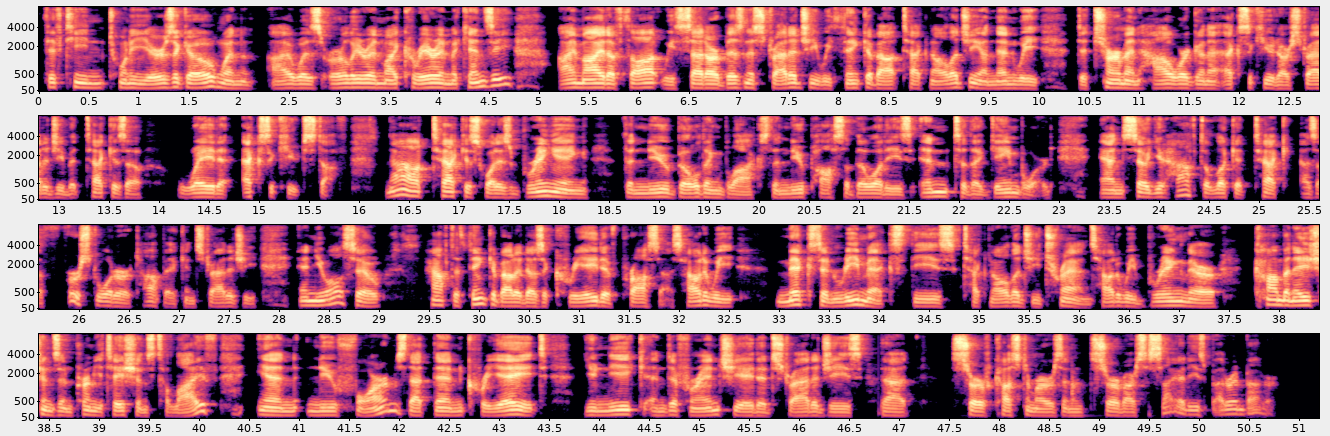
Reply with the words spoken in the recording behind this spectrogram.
15, 20 years ago, when I was earlier in my career in McKinsey, I might have thought we set our business strategy, we think about technology, and then we determine how we're going to execute our strategy. But tech is a way to execute stuff. Now, tech is what is bringing the new building blocks, the new possibilities into the game board. And so you have to look at tech as a first order topic in strategy. And you also have to think about it as a creative process. How do we mix and remix these technology trends? How do we bring their combinations and permutations to life in new forms that then create unique and differentiated strategies that serve customers and serve our societies better and better.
